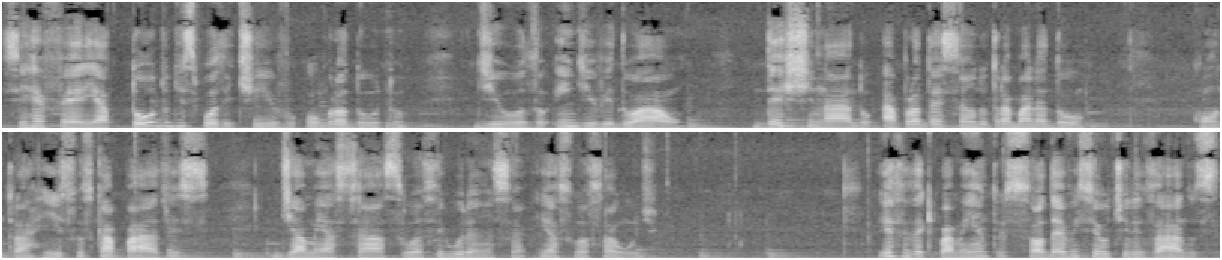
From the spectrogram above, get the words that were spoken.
se refere a todo dispositivo ou produto de uso individual destinado à proteção do trabalhador contra riscos capazes de ameaçar a sua segurança e a sua saúde. Esses equipamentos só devem ser utilizados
